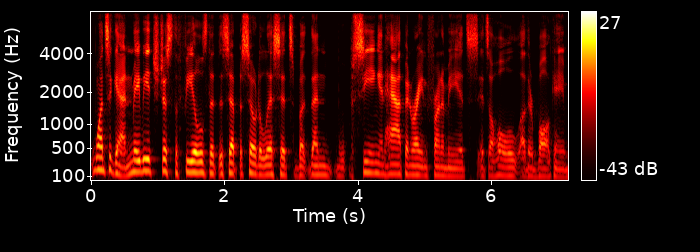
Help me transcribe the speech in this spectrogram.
Once again, maybe it's just the feels that this episode elicits, but then seeing it happen right in front of me, it's it's a whole other ball game.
